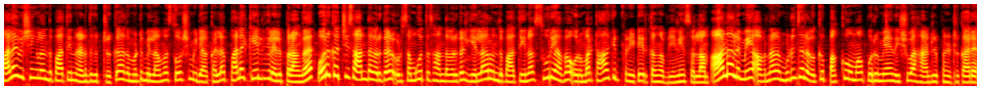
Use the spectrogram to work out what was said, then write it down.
பல விஷயங்கள் வந்து பாத்தீங்கன்னா நடந்துகிட்டு இருக்கு. அது மட்டும் இல்லாம சோஷியல் மீடியாக்கள்ல பல கேள்விகள் எழுப்புறாங்க. ஒரு கட்சி சார்ந்தவர்கள் ஒரு சமூகத்தை சார்ந்தவர்கள் எல்லாரும் வந்து பாத்தீங்கன்னா சூர்யாவை ஒரு மாதிரி டார்கெட் பண்ணிட்டே இருக்காங்க அப்படின்னே சொல்லலாம். ஆனாலுமே அவரால் முடிஞ்ச அளவுக்கு பக்குவமா பொறுமையா இந்த இஷ்யூவை ஹேண்டில் பண்ணிட்டு இருக்காரு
